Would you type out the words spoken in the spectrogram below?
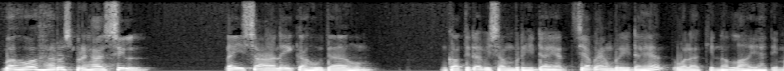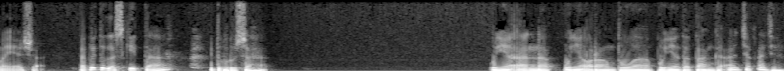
bahwa harus berhasil. Laisa 'alaika hudahum. Engkau tidak bisa memberi hidayat. Siapa yang beri hidayat? Walakinallaha yahdi may yasha. Tapi tugas kita itu berusaha punya anak, punya orang tua, punya tetangga, ajak aja.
